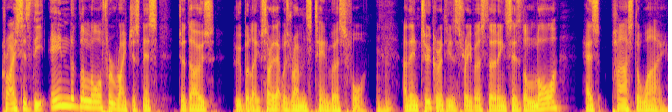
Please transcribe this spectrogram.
Christ is the end of the law for righteousness to those who believe. Sorry, that was Romans 10, verse 4. And then 2 Corinthians 3, verse 13 says, The law has passed away.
